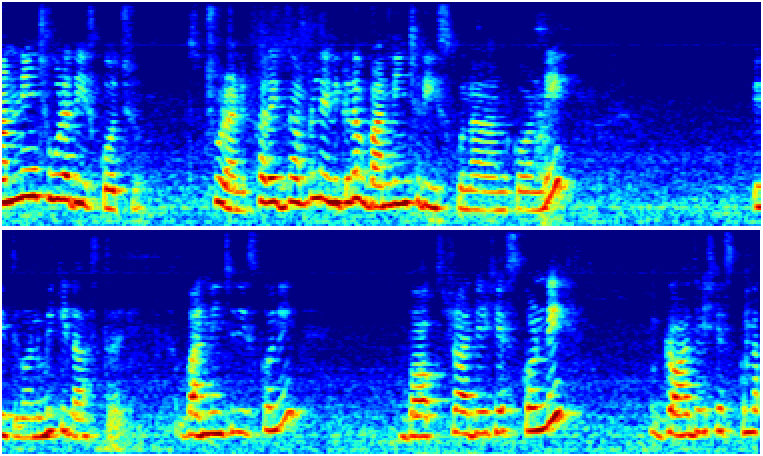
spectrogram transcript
వన్ ఇంచ్ కూడా తీసుకోవచ్చు. చూడండి ఫర్ ఎగ్జాంపుల్ నేను ఇక్కడ వన్ ఇంచ్ తీసుకున్నాను అనుకోండి. ఇదిగోండి మీకు ఇలా వస్తుంది. వన్ ఇంచ్ తీసుకొని బాక్స్ డ్రా చేసేసుకోండి. డ్రా చేసేసుకున్న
